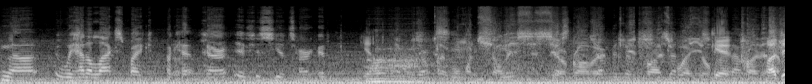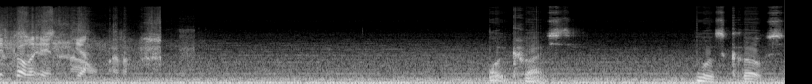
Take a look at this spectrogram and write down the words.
No, we had a lag spike. Okay, Para, if you see a target, Yeah. and we don't see Hello, it, one Charlie, this is Zero just Bravo. jump Can you into advise the where your Okay, private I did call it in, is yeah. Over. Holy Christ. It was close.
